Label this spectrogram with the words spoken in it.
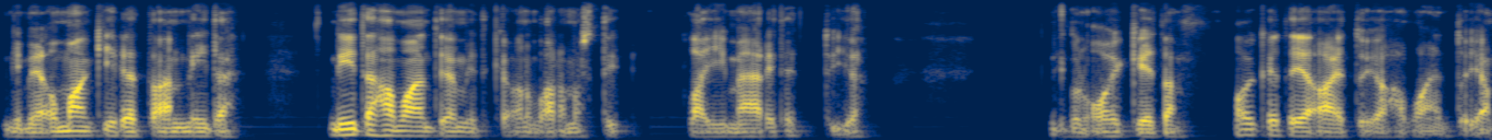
nimenomaan kirjataan niitä, niitä havaintoja, mitkä on varmasti lajimääritettyjä, niin oikeita, oikeita ja aitoja havaintoja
